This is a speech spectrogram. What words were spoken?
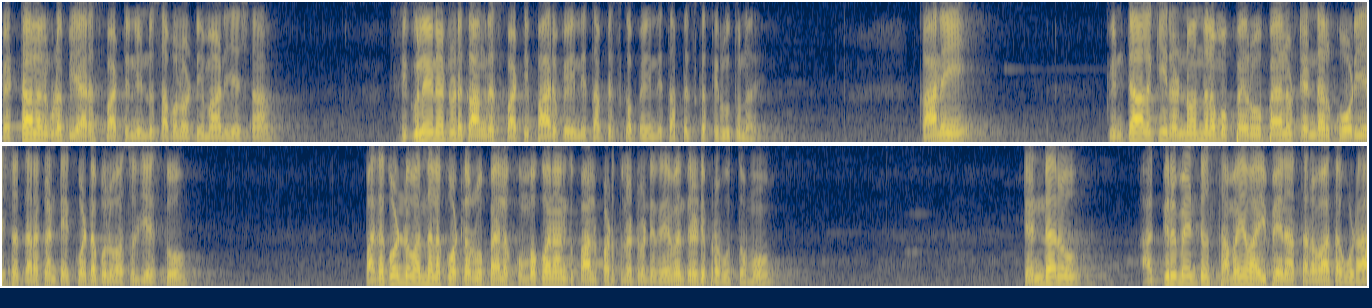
పెట్టాలని కూడా బీఆర్ఎస్ పార్టీ నిండు సభలో డిమాండ్ చేసిన సిగ్గులేనటువంటి కాంగ్రెస్ పార్టీ పారిపోయింది తప్పించుకపోయింది తప్పించుక తిరుగుతున్నది. కానీ క్వింటాల్కి రెండు వందల ముప్పై రూపాయలు టెండర్ కోడ్ చేసిన ధర కంటే ఎక్కువ డబ్బులు వసూలు చేస్తూ పదకొండు వందల కోట్ల రూపాయల కుంభకోణానికి పాల్పడుతున్నటువంటి రేవంత్ రెడ్డి ప్రభుత్వము టెండరు అగ్రిమెంటు సమయం అయిపోయిన తర్వాత కూడా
